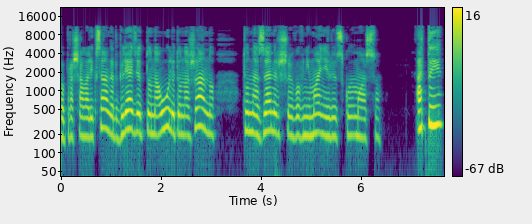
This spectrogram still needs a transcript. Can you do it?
вопрошал Александр, глядя то на Олю, то на Жанну, то на замершую во внимании людскую массу. — А ты?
